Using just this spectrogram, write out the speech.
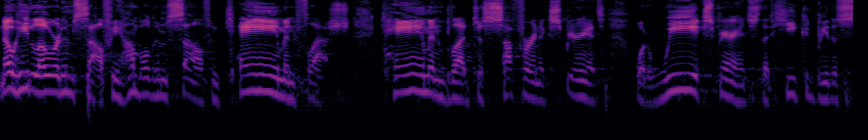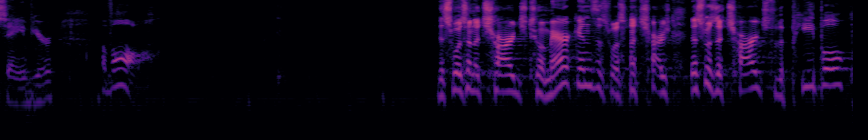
No, he lowered himself. He humbled himself and came in flesh, came in blood to suffer and experience what we experience, that he could be the Savior of all. This wasn't a charge to Americans. This wasn't a charge. This was a charge to the people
